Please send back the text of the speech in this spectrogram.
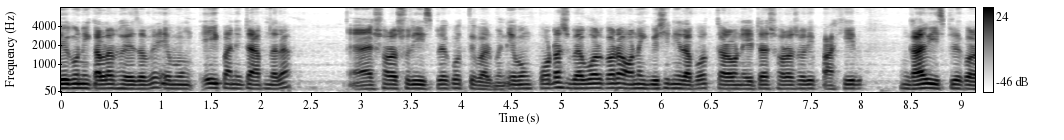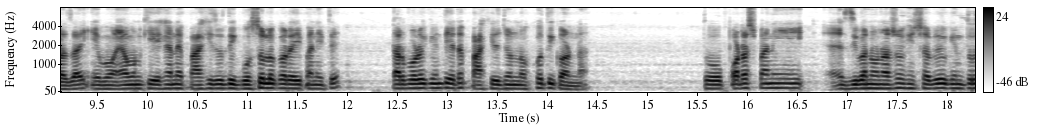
বেগুনি কালার হয়ে যাবে এবং এই পানিটা আপনারা সরাসরি স্প্রে করতে পারবেন। এবং পটাশ ব্যবহার করা অনেক বেশি নিরাপদ, কারণ এটা সরাসরি পাখির গায়ে স্প্রে করা যায় এবং এমনকি এখানে পাখি যদি গোসলও করে এই পানিতে তারপরে কিন্তু এটা পাখির জন্য ক্ষতিকর না। তো পটাশ পানি জীবাণুনাশক হিসাবেও কিন্তু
